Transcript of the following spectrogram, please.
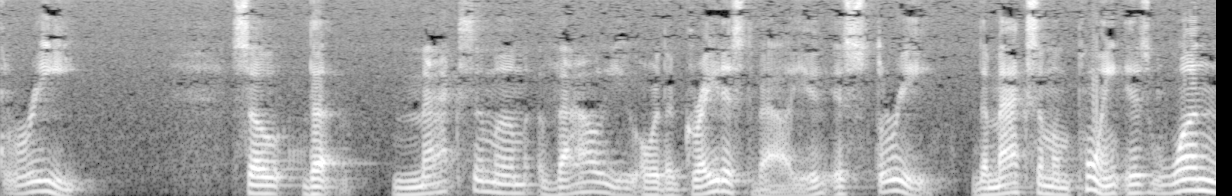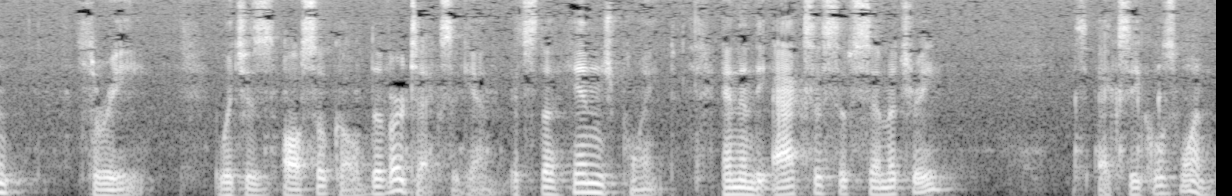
3. So the maximum value or the greatest value is 3. The maximum point is 1, 3, which is also called the vertex again. It's the hinge point. And then the axis of symmetry is x equals 1.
